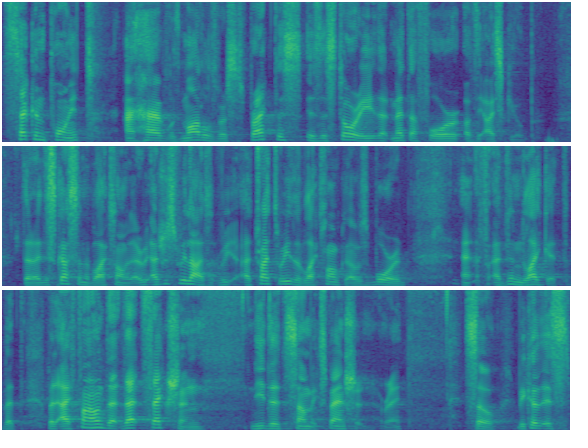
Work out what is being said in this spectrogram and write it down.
Second point I have with models versus practice is the story, that metaphor of the ice cube that I discussed in the Black Swan. I just realized, I tried to read the Black Swan because I was bored, and I didn't like it, but, but I found that that section needed some expansion, right? So, because it's,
